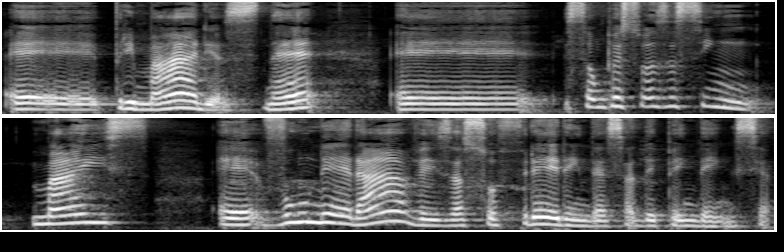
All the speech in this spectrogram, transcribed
é, primárias, né? É, são pessoas assim mais é, vulneráveis a sofrerem dessa dependência.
